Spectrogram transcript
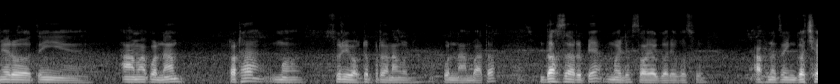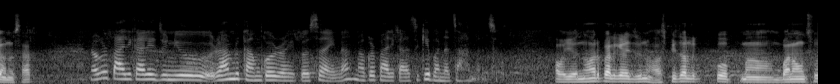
मेरो चाहिँ आमाको नाम तथा म सूर्यभक्त पुरानाको नामबाट दस हजार रुपियाँ मैले सहयोग गरेको छु। आफ्नो चाहिँ गच्छेअनुसार नगरपालिकाले जुन यो राम्रो काम गरिरहेको छ होइन नगरपालिकालाई चाहिँ के भन्न चाहनुहुन्छ? अब यो नगरपालिकाले जुन हस्पिटलको बनाउँछु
